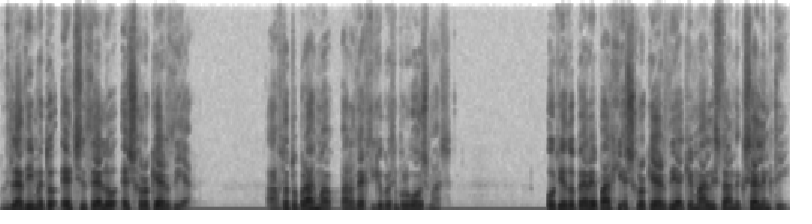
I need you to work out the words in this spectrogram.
Δηλαδή με το έτσι θέλω εσχροκέρδια. Αυτό το πράγμα παραδέχτηκε ο Πρωθυπουργός μας. Ότι εδώ πέρα υπάρχει εσχροκέρδια και μάλιστα ανεξέλεγκτη.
